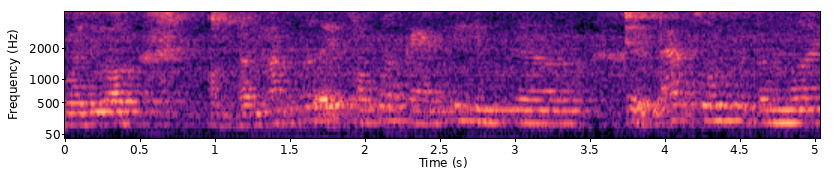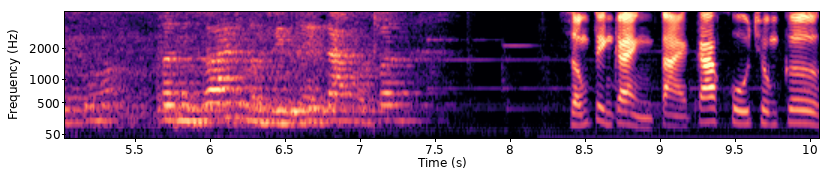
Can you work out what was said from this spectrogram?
ngoài đường. Khoảng tầm năm rưỡi sáu giờ kém thì uh, chuyển rác xuống từ tầng 10 xuống. Phần rác làm gì thời gian một phân. Giống tình cảnh tại các khu chung cư,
